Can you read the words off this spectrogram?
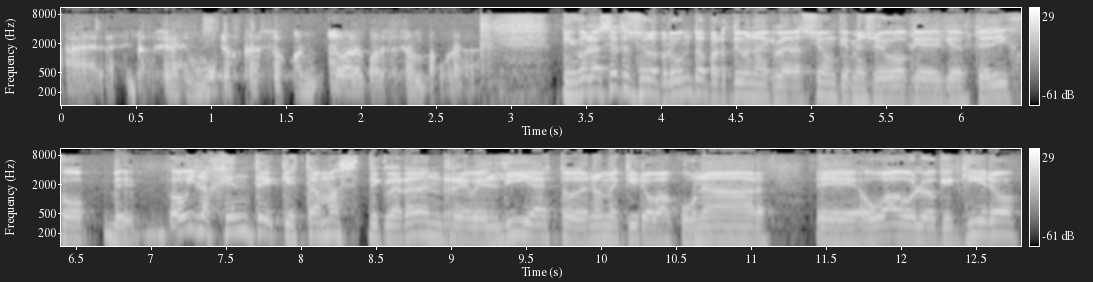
a las situaciones en muchos casos con toda la población vacunada. Nicolás, esto se lo pregunto a partir de una aclaración que me llegó que, usted dijo. Hoy la gente que está más declarada en rebeldía, esto de no me quiero vacunar eh, o hago lo que quiero,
